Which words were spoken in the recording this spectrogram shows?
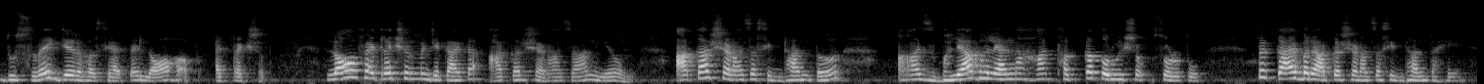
दुसरं एक जे रहस्य आहे ते law of attraction law of attraction म्हणजे काय? तर आकर्षणाचा नियम. आकर्षणाचा सिद्धांत आज भल्या भल्यांना हा थक्क करून शो सोडतो. तर काय बरं आकर्षणाचा सिद्धांत आहे?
